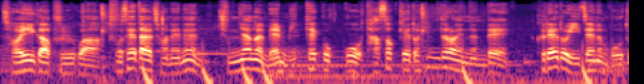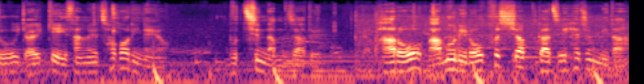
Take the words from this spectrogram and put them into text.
저희가 불과 두세 달 전에는 중량을 맨 밑에 꽂고 다섯 개도 힘들어 했는데 그래도 이제는 모두 10개 이상을 쳐버리네요. 묻힌 남자들. 바로 마무리로 푸시업까지 해줍니다.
